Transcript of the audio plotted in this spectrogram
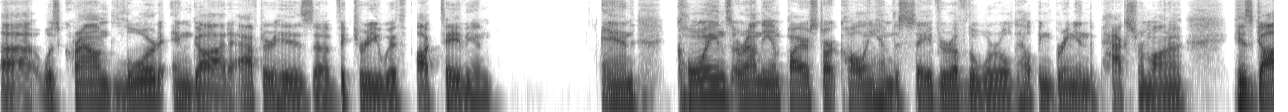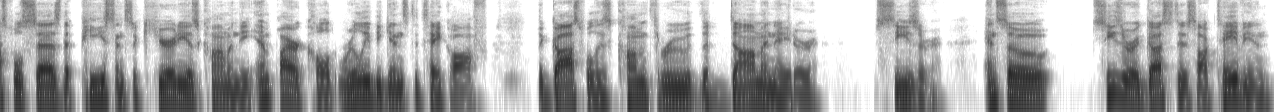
uh, was crowned Lord and God after his uh, victory with Octavian. And coins around the empire start calling him the savior of the world, helping bring in the Pax Romana. His gospel says that peace and security has come, and the empire cult really begins to take off. The gospel has come through the dominator, Caesar. And so, Caesar Augustus Octavian,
